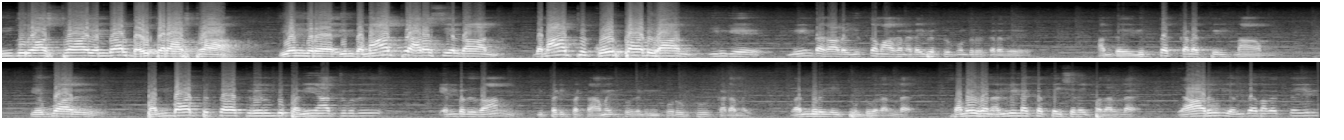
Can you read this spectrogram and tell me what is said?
இந்து ராஷ்டிரா என்றால் பௌத்த ராஷ்டிரா என்கிற இந்த மாற்று அரசியல் தான் இந்த மாற்று கோட்பாடு தான் இங்கே நீண்டகால யுத்தமாக நடைபெற்றுக் கொண்டிருக்கிறது. அந்த யுத்த களத்தில் நாம் எவ்வாறு பண்பாட்டு தளத்திலிருந்து பணியாற்றுவது என்பதுதான் இப்படிப்பட்ட அமைப்புகளின் பொறுப்பு கடமை. வன்முறையை தூண்டுவதல்ல சமூக நல்லிணக்கத்தை சிதைப்பதல்ல. யாரும் எந்த மதத்தையும்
